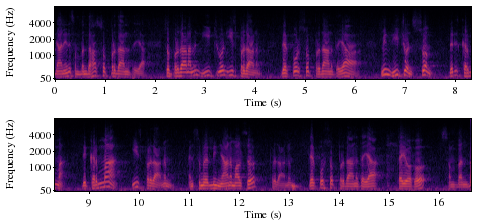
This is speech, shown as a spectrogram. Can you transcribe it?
ज्ञान संबंध स्वप्रधानतया। स्वप्रधान मीन ईच वन ईज प्रधानम। देर फोर स्वप्रधानतया मीन ईच वन स्व दट इज़ कर्म। द कर्म ईज प्रधानम एंड सिमिलरली ज्ञान आल्सो प्रधानम। देर फोर स्वप्रधानतया तय संबंध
